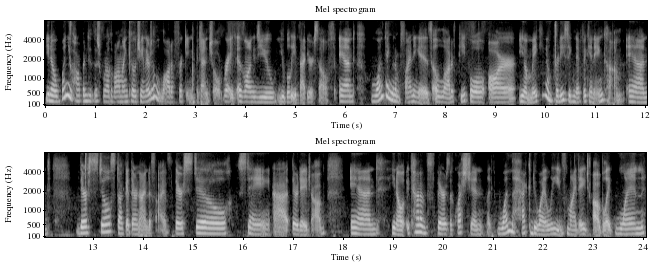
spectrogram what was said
you know when you hop into this world of online coaching there's a lot of freaking potential right? As long as you you believe that yourself. And one thing that i'm finding is a lot of people are you know making a pretty significant income and they're still stuck at their 9 to 5 they're still staying at their day job. And you know it kind of bears the question like when the heck do i leave my day job? Like when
